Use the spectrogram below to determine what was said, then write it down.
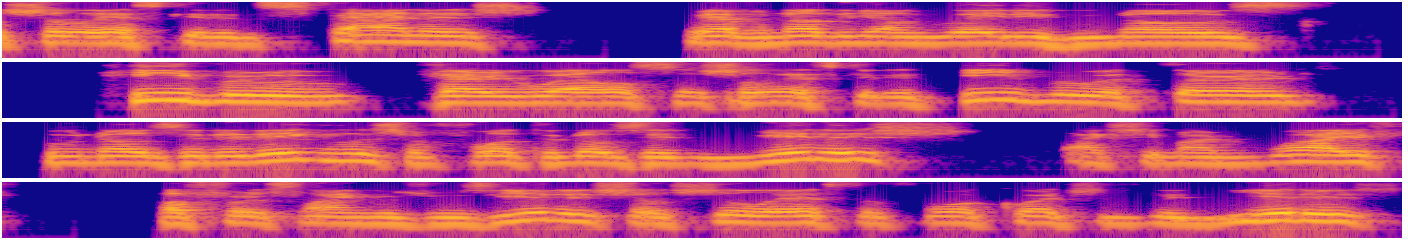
she'll ask it in Spanish. We have another young lady who knows Hebrew very well, so she'll ask it in Hebrew. A third who knows it in English, a fourth who knows it in Yiddish. Actually, my wife, her first language was Yiddish, so she'll ask the four questions in Yiddish.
